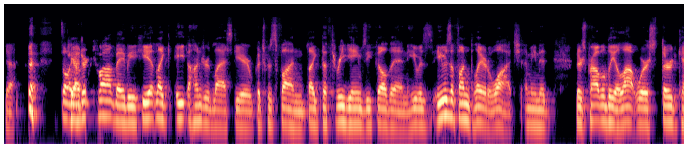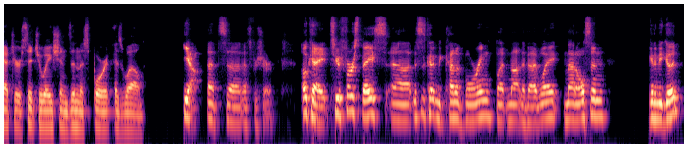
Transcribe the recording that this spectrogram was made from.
Yeah. it's all Chadwick Tromp, baby. He had like 800 last year, which was fun. Like the three games he filled in, he was he was a fun player to watch. I mean, it, there's probably a lot worse third catcher situations in the sport as well. Yeah, that's uh, that's for sure. Okay, to first base. Uh, this is going to be kind of boring, but not in a bad way. Matt Olson going to be good.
